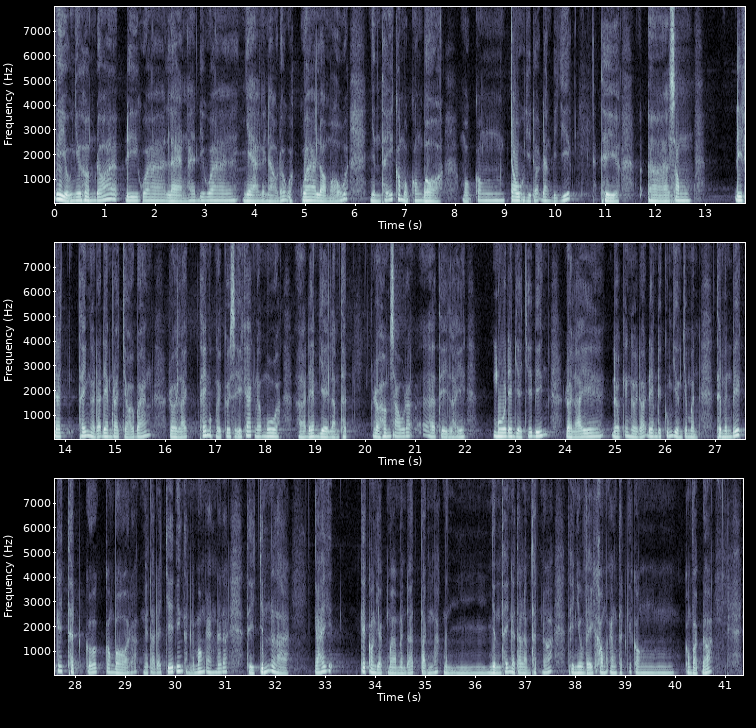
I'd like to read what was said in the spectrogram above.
Ví dụ như hôm đó đi qua làng hay đi qua nhà người nào đó hoặc qua lò mổ nhìn thấy có một con bò một con trâu gì đó đang bị giết thì uh, xong đi ra thấy người đó đem ra chợ bán rồi lại thấy một người cư sĩ khác nữa mua ờ, đem về làm thịt rồi hôm sau đó ờ, thì lại mua đem về chế biến, rồi lại được cái người đó đem đi cúng dường cho mình. Thì mình biết cái thịt của con bò đó, người ta đã chế biến thành cái món ăn đó đó, thì chính là cái cái con vật mà mình đã tận mắt mình nhìn thấy người ta làm thịt nó, thì như vậy không ăn thịt cái con con vật đó.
